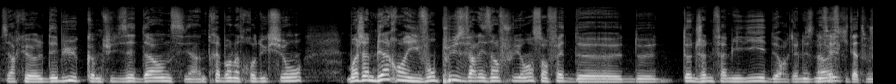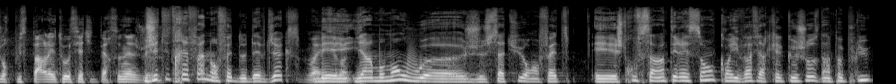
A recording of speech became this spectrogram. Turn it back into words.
C'est-à-dire que le début, comme tu disais, Down, c'est une très bonne introduction. Moi, j'aime bien quand ils vont plus vers les influences en fait de, de Dungeon Family, de Organized Noise. C'est ce qui t'a toujours plus parlé toi aussi à titre personnel. J'étais très fan en fait de Def Jux, mais il y a un moment où euh, je sature en fait. Et je trouve ça intéressant quand il va faire quelque chose d'un peu plus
